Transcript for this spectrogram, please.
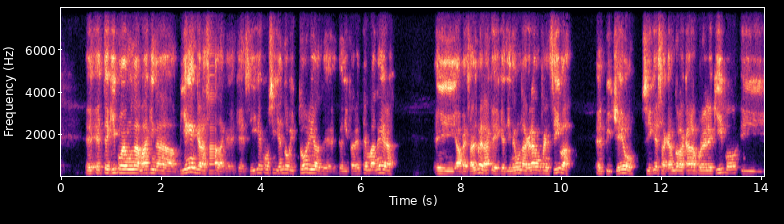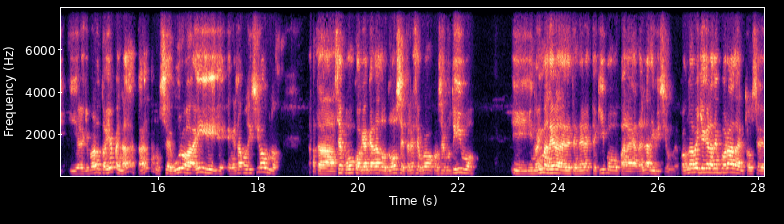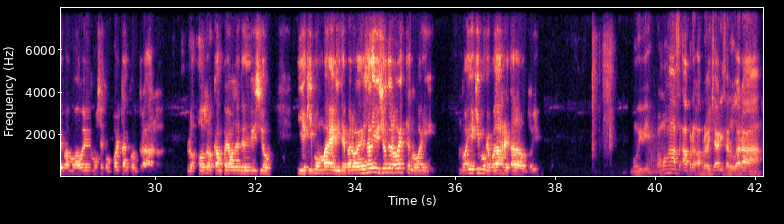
E, este equipo es una máquina bien engrasada que, que sigue consiguiendo victorias de, de, diferentes maneras. Y a pesar ¿verdad? Que, que tienen una gran ofensiva, el picheo sigue sacando la cara por el equipo y, y el equipo de los Dodgers, pues nada, están seguros ahí en esa posición. Hasta hace poco habían ganado 12, 13 juegos consecutivos y, no hay manera de detener a este equipo para ganar la división. Cuando una vez llegue la temporada, entonces vamos a ver cómo se comportan contra los otros campeones de división y equipos más élite, pero en esa división del oeste no hay, no hay equipo que pueda retar a los Dodgers. Muy bien, vamos a, aprovechar y saludar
